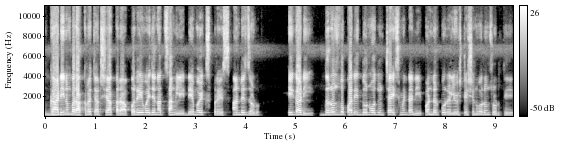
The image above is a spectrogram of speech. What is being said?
गाडी नंबर अकरा चारशे अकरा Parlivaijnath Sangli demo express unreserved ही गाडी दररोज दुपारी दोन वाजून चाळीस मिनिटांनी पंढरपूर रेल्वे स्टेशनवरून सोडते.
